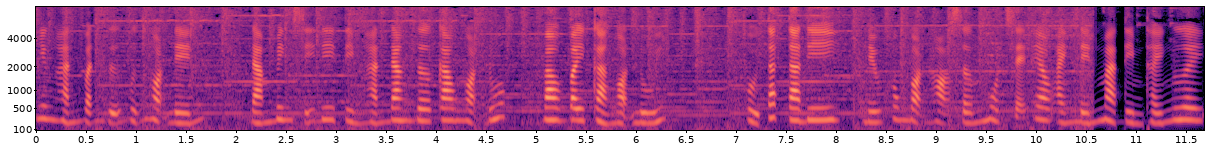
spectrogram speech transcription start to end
nhưng hắn vẫn giữ vững ngọn đến. Đám binh sĩ đi tìm hắn đang dơ cao ngọn đuốc, bao vây cả ngọn núi. Thổi tắt ta đi, nếu không bọn họ sớm một sẽ theo ánh đến mà tìm thấy ngươi.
